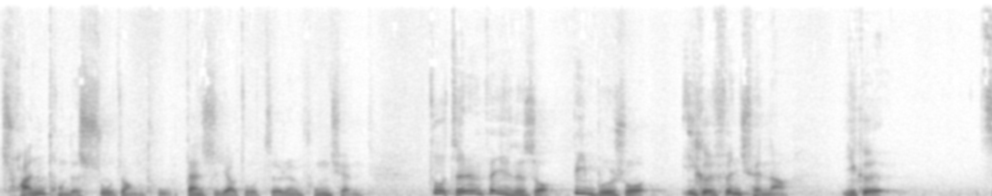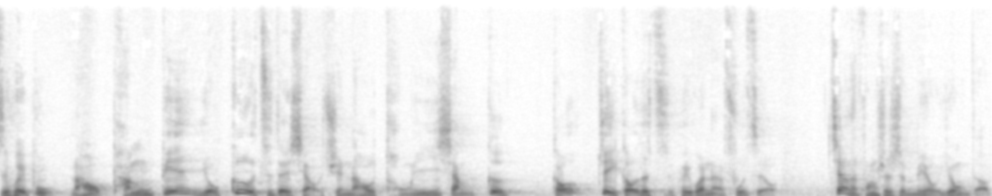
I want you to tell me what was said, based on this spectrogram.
传统的树状图，但是要做责任分权。做责任分权的时候，并不是说一个分权呢，一个指挥部，然后旁边有各自的小圈，然后统一向各高最高的指挥官来负责。这样的方式是没有用的，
